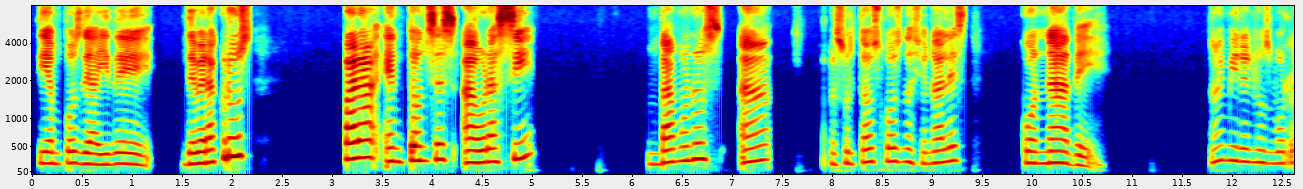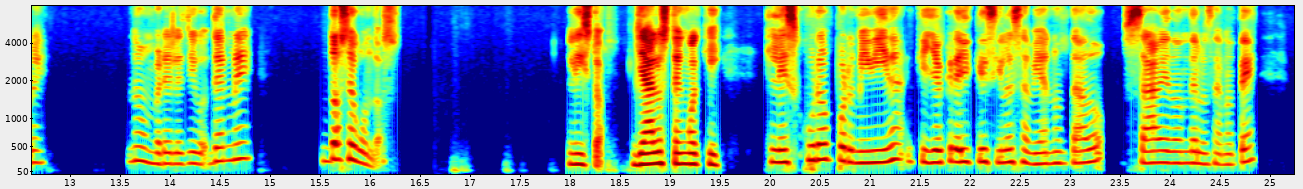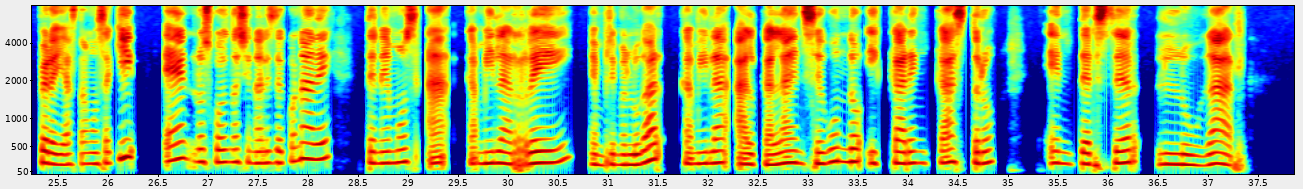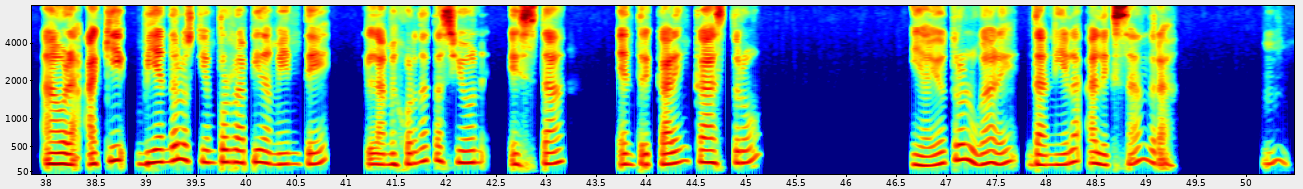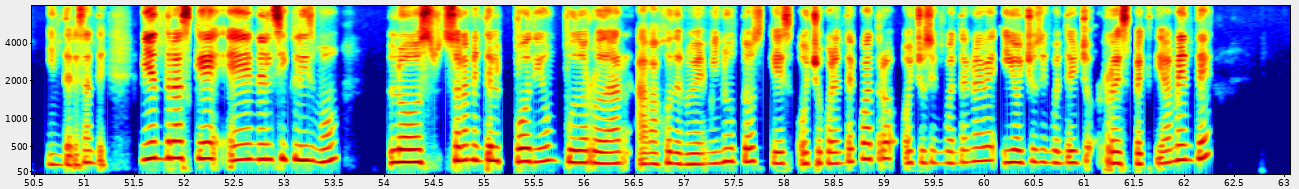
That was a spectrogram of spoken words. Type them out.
tiempos de ahí de, de Veracruz. Para entonces, ahora sí, vámonos a resultados Juegos Nacionales con ADE. Ay, miren, los borré. No, hombre, les digo, denme dos segundos. Listo, ya los tengo aquí. Les juro por mi vida que yo creí que sí los había anotado, sabe dónde los anoté, pero ya estamos aquí. En los Juegos Nacionales de CONADE tenemos a Camila Rey en primer lugar, Camila Alcalá en segundo y Karen Castro en tercer lugar. Ahora, aquí viendo los tiempos rápidamente, la mejor natación está entre Karen Castro y hay otro lugar, ¿eh? Daniela Alexandra. Mm, interesante. Mientras que en el ciclismo, los, solamente el podium pudo rodar abajo de 9 minutos, que es 8.44, 8.59 y 8.58 respectivamente.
